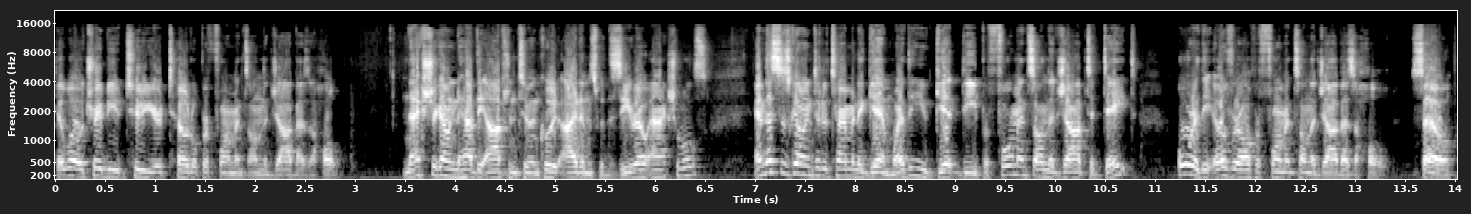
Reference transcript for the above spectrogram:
that will attribute to your total performance on the job as a whole. Next, you're going to have the option to include items with zero actuals, and this is going to determine again whether you get the performance on the job to date or the overall performance on the job as a whole. So,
